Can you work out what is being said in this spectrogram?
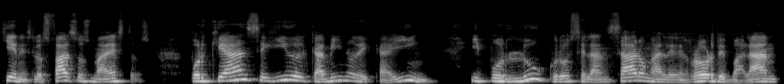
¿quiénes? Los falsos maestros, porque han seguido el camino de Caín y por lucro se lanzaron al error de Balaam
